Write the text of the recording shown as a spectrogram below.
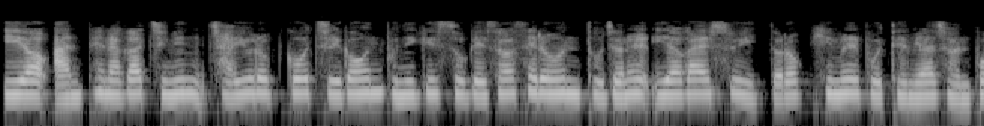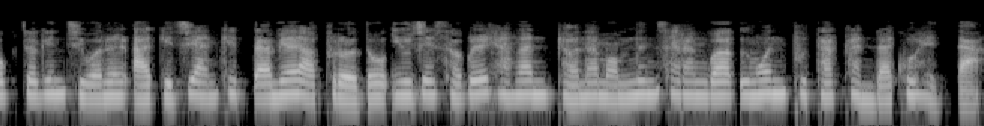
이어 안테나가 지닌 자유롭고 즐거운 분위기 속에서 새로운 도전을 이어갈 수 있도록 힘을 보태며 전폭적인 지원을 아끼지 않겠다며 앞으로도 유재석을 향한 변함없는 사랑과 응원 부탁한다고 했다.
